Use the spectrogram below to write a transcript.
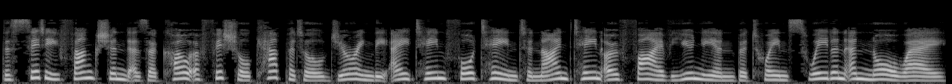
The city functioned as a co-official capital during the 1814–1905 union between Sweden and Norway.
